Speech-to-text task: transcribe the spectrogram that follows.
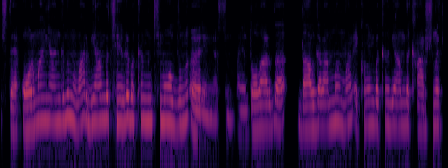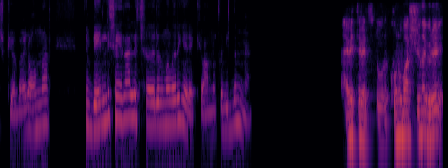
işte orman yangını mı var? Bir anda Çevre Bakanı'nın kim olduğunu öğreniyorsun. Hani dolarda dalgalanma mı var? Ekonomi Bakanı bir anda karşına çıkıyor. Böyle onlar belli şeylerle çağrılmaları gerekiyor. Anlatabildim mi? evet evet doğru. Konu başlığına göre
